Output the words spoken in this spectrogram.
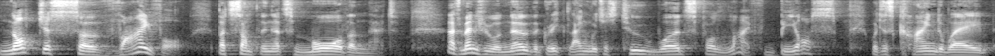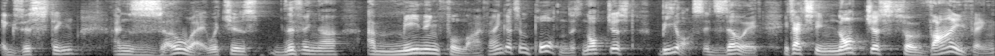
not just survival, but something that's more than that. As many of you will know, the Greek language has two words for life bios, which is kind of way existing, and zoe, which is living a, a meaningful life. I think that's important. It's not just bios, it's zoe. It's actually not just surviving,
